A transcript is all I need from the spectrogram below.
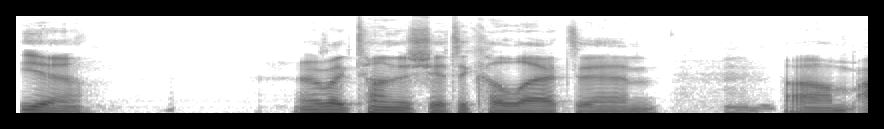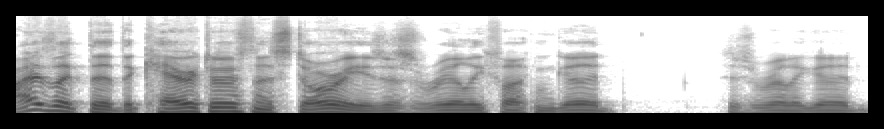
Yeah, there's like tons of shit to collect, and Mhm. Um, I just like the the characters and the story is just really fucking good. Just really good.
